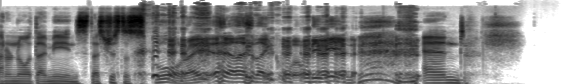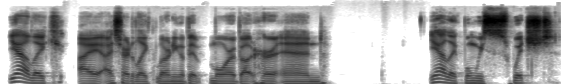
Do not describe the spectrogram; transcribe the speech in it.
I don't know what that means. That's just a school, right? like, what, what do you mean? And yeah, like I, I started like learning a bit more about her and yeah, like when we switched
